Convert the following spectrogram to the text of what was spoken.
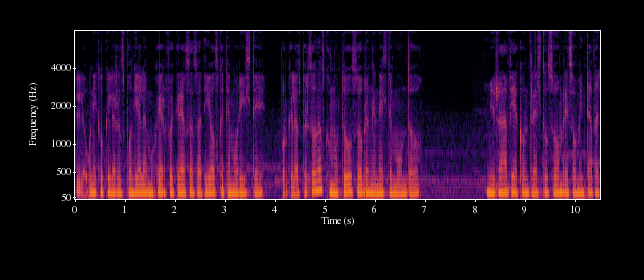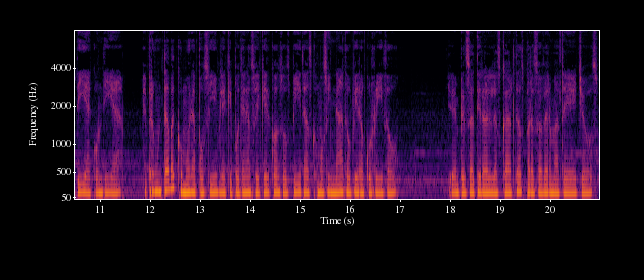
Lo único que le respondía a la mujer fue gracias a Dios que te moriste, porque las personas como tú sobran en este mundo. Mi rabia contra estos hombres aumentaba día con día. Me preguntaba cómo era posible que pudieran seguir con sus vidas como si nada hubiera ocurrido. Yo empecé a tirarle las cartas para saber más de ellos,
